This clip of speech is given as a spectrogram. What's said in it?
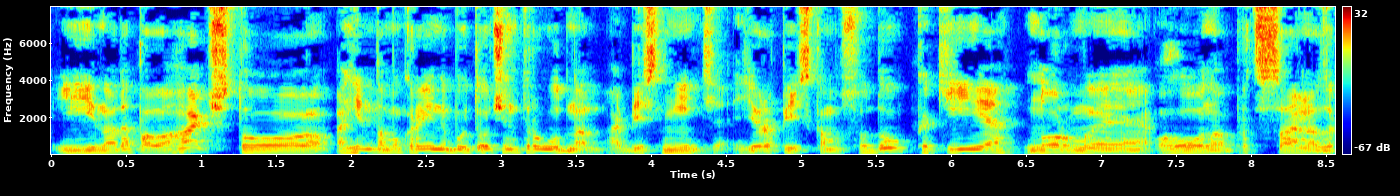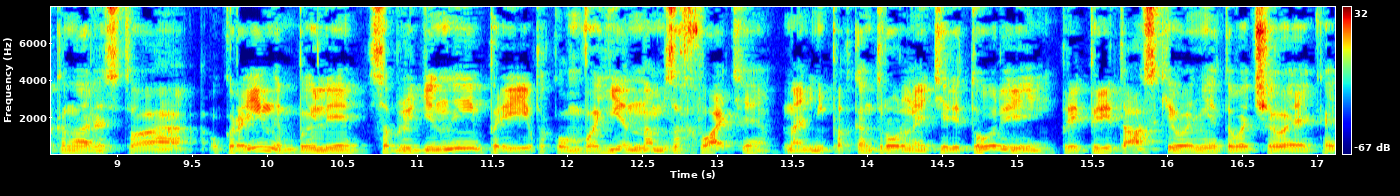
И надо полагать, что агентам Украины будет очень трудно объяснить Европейскому суду, какие нормы уголовного процессуального законодательства Украины были соблюдены при таком военном захвате на неподконтрольной территории, при перетаскивании этого человека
